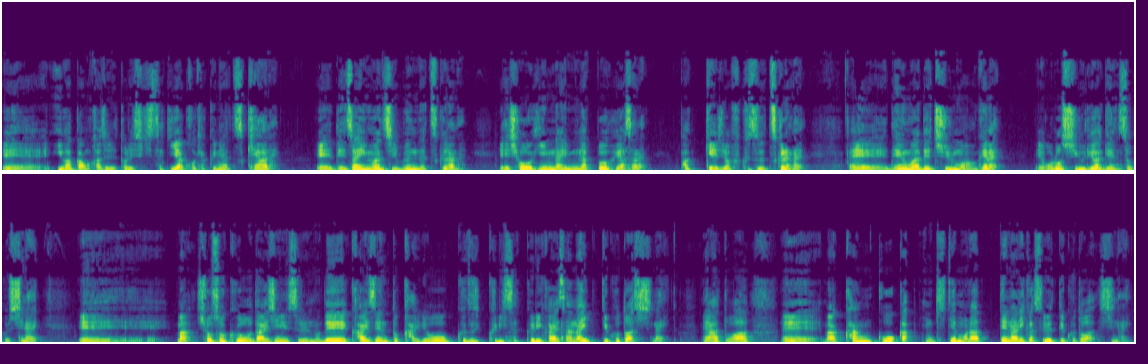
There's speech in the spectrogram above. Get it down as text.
えー、違和感を感じる取引先や顧客には付き合わない。えー、デザインは自分で作らない。えー、商品ラインナップを増やさない。パッケージを複数作らない。えー、電話で注文は受けない。えー、卸売りは原則しない。えー、まあ、初速を大事にするので、改善と改良を繰り返さないっていうことはしないと。あとは、えー、まあ、観光化、来てもらって何かするっていうことはしない。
